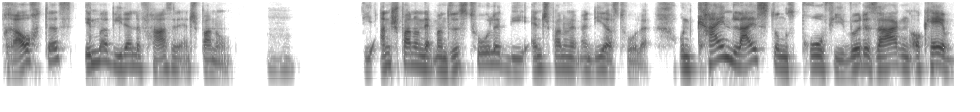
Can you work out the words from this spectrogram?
braucht es immer wieder eine Phase der Entspannung. Mhm. Die Anspannung nennt man Systole, die Entspannung nennt man Diastole. Und kein Leistungsprofi würde sagen, okay,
